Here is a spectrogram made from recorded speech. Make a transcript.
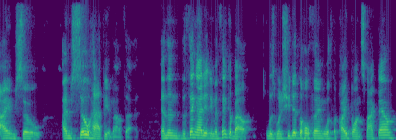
I I am so I'm so happy about that. And then the thing I didn't even think about was when she did the whole thing with the pipe on SmackDown.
